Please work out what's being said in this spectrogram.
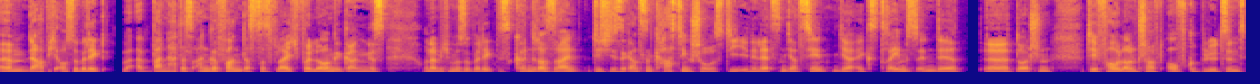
Ähm, da habe ich auch so überlegt, wann hat das angefangen, dass das vielleicht verloren gegangen ist? Und da habe ich mir so überlegt, es könnte doch sein, durch diese ganzen Castingshows, die in den letzten Jahrzehnten ja extremst in der äh, deutschen TV-Landschaft aufgeblüht sind,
